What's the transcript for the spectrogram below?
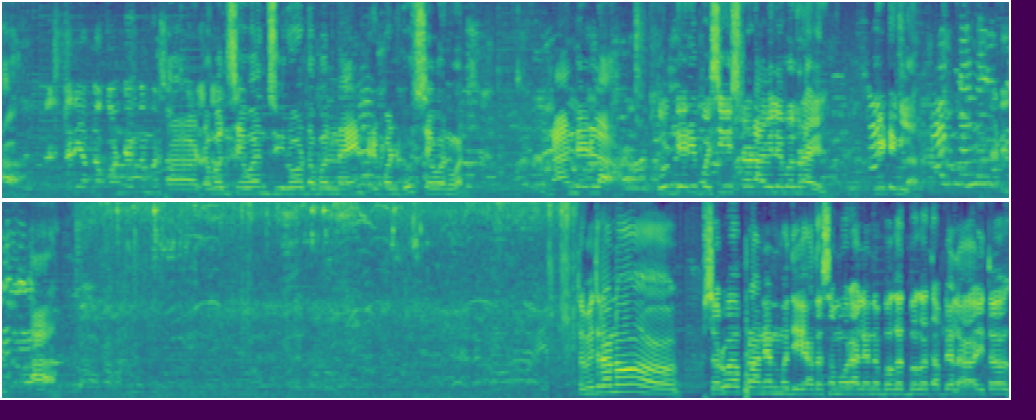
हां. Double seven zero double nine triple two seven one नांदेडला दूध डेअरीपाशी स्टड अवेलेबल राहील मीटिंगला हां. तर मित्रांनो सर्व प्राण्यांमध्ये आता समोर आल्यानं बघत बघत आपल्याला इथं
